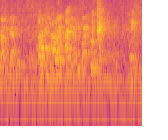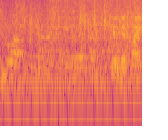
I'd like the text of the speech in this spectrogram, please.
Come, Daddy. I, I, I, I pick you up. Wait, that's right.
